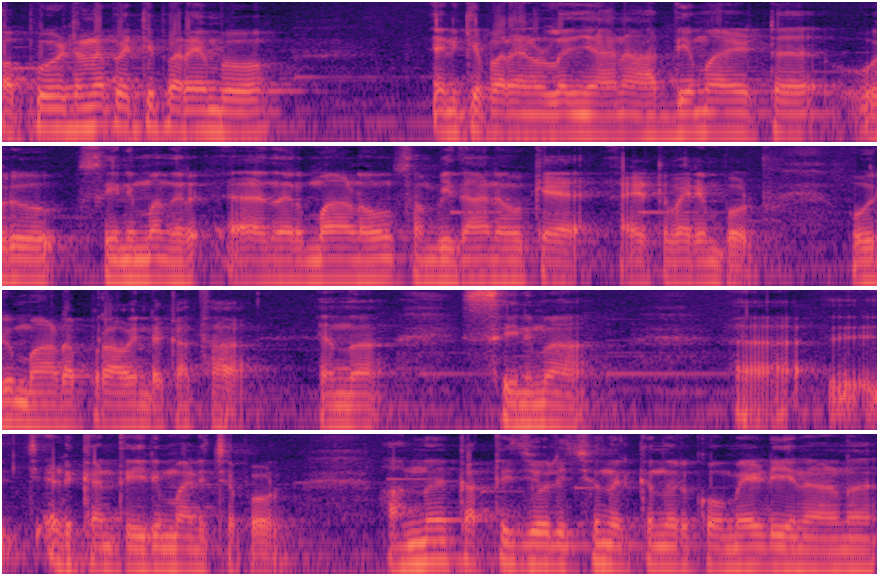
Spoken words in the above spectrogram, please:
പപ്പുവേട്ടനെ പറ്റി പറയുമ്പോൾ എനിക്ക് പറയാനുള്ളത് ഞാൻ ആദ്യമായിട്ട് ഒരു സിനിമ നിർ നിർമ്മാണവും സംവിധാനവും ഒക്കെ ആയിട്ട് വരുമ്പോൾ ഒരു മാടപ്രാവിന്റെ കഥ എന്ന സിനിമ എടുക്കാൻ തീരുമാനിച്ചപ്പോൾ അന്ന് കത്തി കത്തിജ്വലിച്ച് നിൽക്കുന്ന ഒരു കൊമേഡിയനാണ്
